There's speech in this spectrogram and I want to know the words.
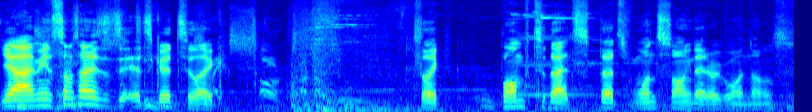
Yeah, I mean sometimes it's, it's good to like salt on a wound. to like bump to that that's one song that everyone knows.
